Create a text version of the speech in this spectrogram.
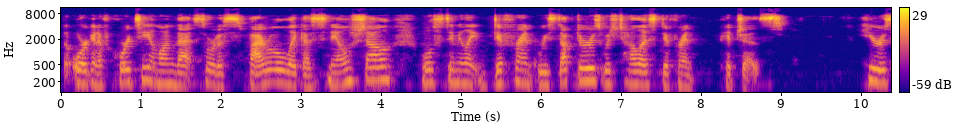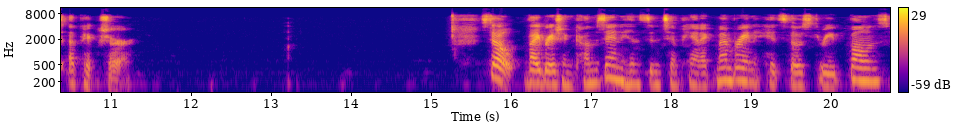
the organ of Corti, along that sort of spiral like a snail shell, will stimulate different receptors, which tell us different pitches. Here's a picture. So vibration comes in, hits the tympanic membrane, hits those three bones,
